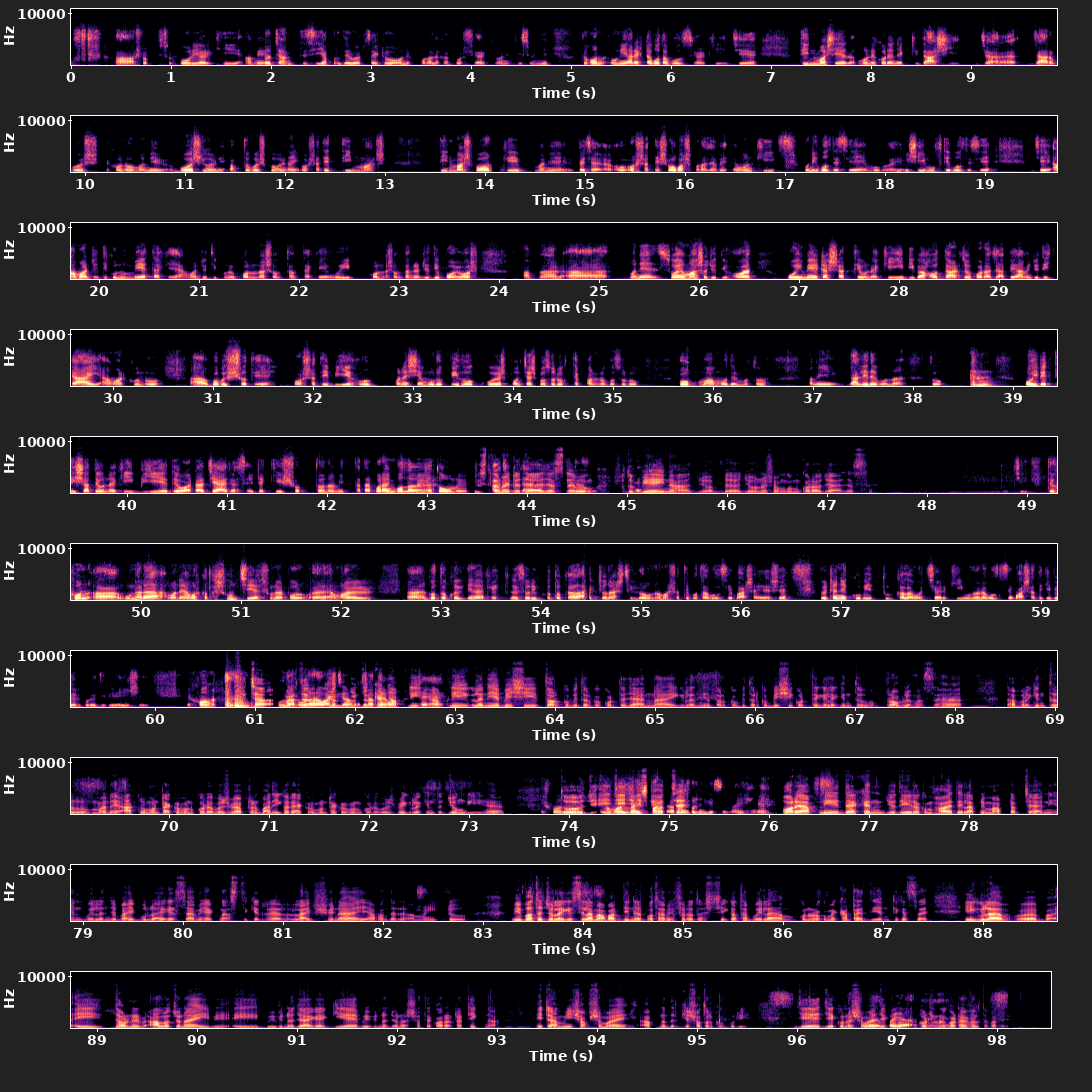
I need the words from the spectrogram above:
সবকিছুর পরে আর কি, আমিও জানতেছি, আপনাদের ওয়েবসাইটেও অনেক পড়ালেখা করছি আর কি, অনেক কিছু নিয়ে। তখন উনি আরেকটা কথা বলছে আর কি, যে তিন মাসের মনে করেন একটি দাসী যার বয়স এখনও মানে বয়সী হয় নাই, প্রাপ্তবয়স্ক হয় নাই, ওর সাথে তিন মাস। তিন মাস পর কে মানে বেচা, ওর সাথে সহবাস করা যাবে। এমনকি উনি বলতেছে সেই মুফতি বলতেছে যে, আমার যদি কোনো মেয়ে থাকে, আমার যদি কোনো কন্যা সন্তান থাকে, ওই কন্যা সন্তানের যদি বয়স আপনার মানে ছয় মাসও যদি হয়, ওই মেয়েটার সাথেও নাকি বিবাহ ধার্য করা যাবে। আমি যদি চাই আমার কোনো ভবিষ্যতে ওর সাথে বিয়ে হোক মানে সে মুরব্বী হোক, বয়স পঞ্চাশ বছর হোক তেপান্ন বছর হোক হোক মোহাম্মদের মতো আমি গালি দেবো না। তো ওই ব্যক্তির সাথেও নাকি বিয়ে দেওয়াটা জায়েজ আছে। এটা কি সত্য না মিথ্যা? তারপর আমি বললাম হ্যাঁ, এটা তো অনৈতিক ইসলামে এটা এটা জায়েজ আছে এবং শুধু হ্যাঁ। বিয়েই না যৌন সঙ্গম করাও জায়েজ আছে। বুঝছি। দেখুন ওনারা মানে আমার কথা শুনছে শোনার পর আমার গত কয়েকদিন সরি গতকাল একজন আসছিল আমার সাথে কথা বলছে বাসায় এসে। তো এটা নিয়ে খুবই তুলকালাম হচ্ছে আর কি ওনারা বলছে বাসা থেকে বের করে দিবে এই সেই। এখন আচ্ছা ওনারাও আসছে সাথে খান আমার- আপনি হ্যাঁ, হ্যাঁ। আপনি এগুলা নিয়ে বেশি তর্ক বিতর্ক করতে যান না এগুলা নিয়ে তর্ক বিতর্ক বেশি করতে গেলে কিন্তু প্রবলেম আছে হ্যাঁ? তারপরে কিন্তু মানে আক্রমণ টাক্রমণ করে বসবে আপনার বাড়ি ঘরে আক্রমণ টাক্রমণ করে বসবে এগুলো কিন্তু জঙ্গি হ্যাঁ? তো এই যে জিনিসটা হচ্ছে হ্যাঁ। পরে আপনি দেখেন যদি এরকম হয় তাহলে আপনি মাপটাপ চায় নিয়েন বললেন যে ভাই ভুল হয়ে গেছে আমি এক নাস্তিকের লাইভ শুই না এই আমাদের আমি একটু বিপথে চলে গেছিলাম আবার দিনের পথে আমি ফেরত আসছি। এই কথা বললাম কোন রকমে কাটায় দিয়েন ঠিক আছে? এইগুলা এই ধরনের আলোচনায় এই বিভিন্ন জায়গায় গিয়ে বিভিন্ন জনের সাথে করাটা ঠিক না। এটা আমি সবসময় আপনাদেরকে সতর্ক করি যে যে কোনো সময় যে কোনো ঘটনা হ্যাঁ। ঘটায় ফেলতে পারে।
